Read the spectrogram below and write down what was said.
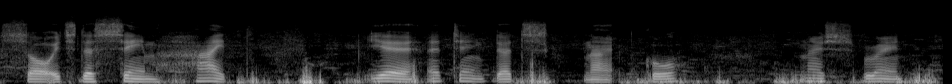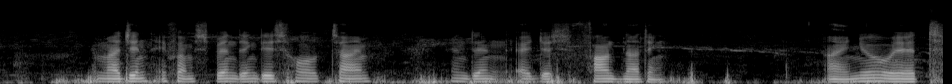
So it's the same height. Yeah I think that's not cool. Nice brain. Imagine if I'm spending this whole time and then I just found nothing. I knew it.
